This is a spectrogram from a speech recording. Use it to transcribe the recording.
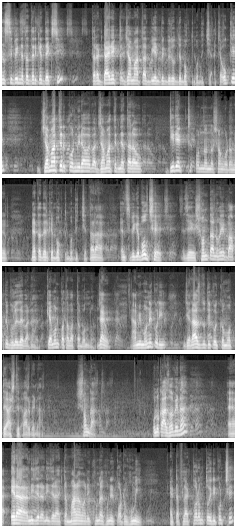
এনসিপির নেতাদেরকে দেখছি, তারা ডাইরেক্ট জামাত আর বিএনপির বিরুদ্ধে বক্তব্য দিচ্ছে। আচ্ছা ওকে, জামাতের কর্মীরাও এবার জামাতের নেতারাও ডিরেক্ট অন্যান্য সংগঠনের নেতাদেরকে বক্তব্য দিচ্ছে। তারা এনসিপিকে বলছে যে, সন্তান হয়ে বাপকে ভুলে যাবে না। কেমন কথাবার্তা বলল। যাই হোক, আমি মনে করি যে, রাজনৈতিক ঐক্যমত্যে আসতে পারবে না। সংঘাত। কোনো কাজ হবে না। এরা নিজেরা নিজেরা একটা মারামারি, খুনাখুনির পটভূমি, একটা প্ল্যাটফর্ম তৈরি করছে।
